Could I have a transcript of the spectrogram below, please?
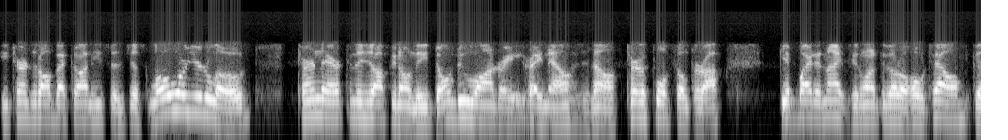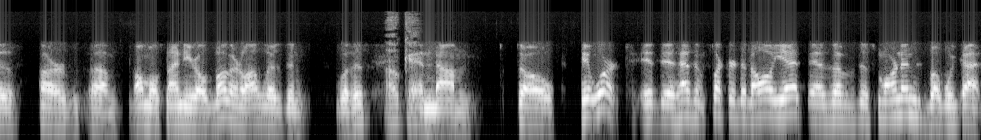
He turns it all back on. He says, "Just lower your load, turn the air conditioning off. You don't need. Don't do laundry right now." I said, "No, turn the pool filter off. Get by tonight. So you don't have to go to a hotel because our um, almost 90 year old mother-in-law lives in with us." Okay. And um, so it worked. It, it hasn't flickered at all yet as of this morning, but we got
